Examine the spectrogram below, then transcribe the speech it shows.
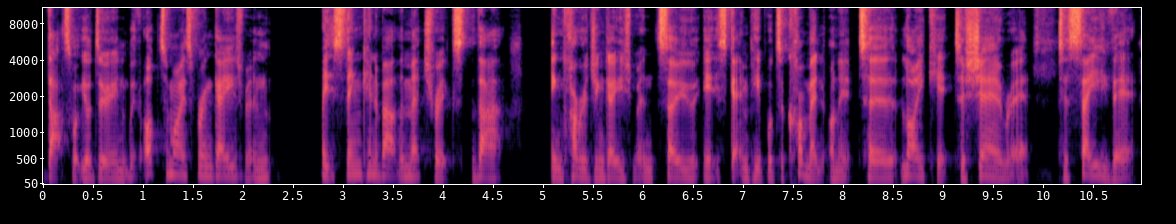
that's what you're doing. With Optimize for Engagement, it's thinking about the metrics that encourage engagement. So it's getting people to comment on it, to like it, to share it, mm. to save it.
